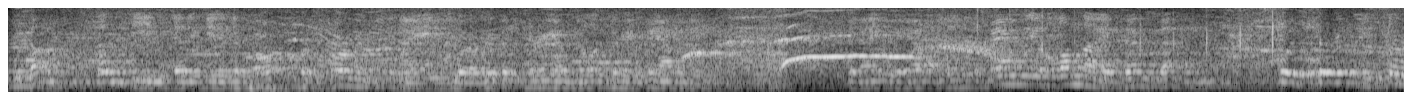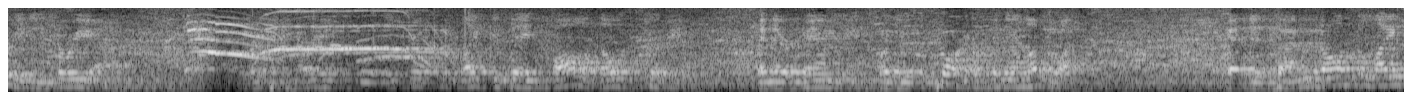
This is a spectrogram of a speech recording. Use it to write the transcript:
Some team dedicated a performance tonight to our Ripon area military family. Tonight we have the family of alumni Ben Benton, who is currently serving in Korea. The would like to thank all of those serving and their families for their support for their loved ones. At this time, we would also like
